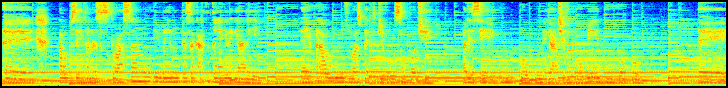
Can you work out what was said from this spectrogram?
é, estava observando essa situação e vendo que essa carta tem a agregar aí. É, Para alguns, o aspecto de evolução pode parecer um pouco negativo no momento, um pouco é,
